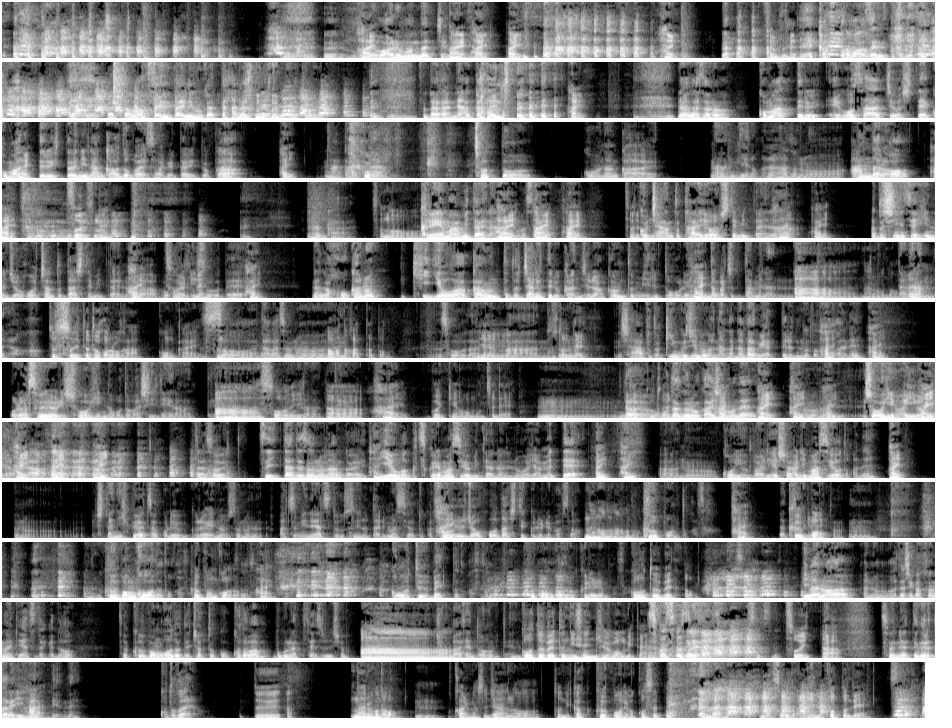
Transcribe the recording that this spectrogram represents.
うん。はい俺悪者になっちゃう。はい。はい。はい。はい。すいません。カスタマーセンターで。カスタマーセンターに向かって話してる人みたいにな俺。そう、だからね、アカウントがね、はい。なんかその、困ってるエゴサーチをして困ってる人になんかアドバイスをあげたりとか、はい。なんかこう、ちょっと、こうなんか、なんていうのかな、その、あんだろ？はい。そうですね。なんか、その、クレーマーみたいなはい。のにもさ、はい。はい。そうですね。こうちゃんと対応してみたいな、はい。はい。あと新製品の情報をちゃんと出してみたいのはいが僕は理想で、はい。なんか他の企業アカウントとじゃれてる感じのアカウント見ると俺、はいなんかちょっとダメなんだ。ああ、なるほど。ダメなんだよ。ちょっとそういったところが今回、そう。だからその、合わなかったと。そうだね。まあ、ことでシャープとキングジムがなんか仲良くやってるのとかがね、はい。俺はそういうのより商品のことが知りたいなって。ああ、そういった、はい。ご意見をお持ちで。うん。だから、オタクの会社もね、はいはい商品はいいわけだから、はい、はい。だからそういう、ツイッターでそのなんか、いい音楽作れますよみたいなのはやめて、はい、はい、あの、こういうバリエーションありますよとかね、はい。その、下に引くやつはこれぐらいのその厚みのやつと薄いのとありますよとか、はいそういう情報を出してくれればさ、なるほど、なるほど。クーポンとかさ、はい。やってくれるとうん。あのクーポンコードとかさ、クーポンコード。はい。GoTo ベッドとかさ、そういうクーポンコードをくれればさ、GoTo ベッド。そう今のは、あの、私が考えたやつだけど、そうクーポンコードってちょっとこう言葉っぽくなってたりするでしょ？ああ。?10% オフみたいな。GoTo ベッド2015みたいな。そうそうそうそう。そういった。そういうのやってくれたらいいなっていうね、ことだよ。であなるほど。うん。わかりました。じゃあ、あの、とにかくクーポンをよこせとうん。まあそうだね。いうことで。そうだね。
